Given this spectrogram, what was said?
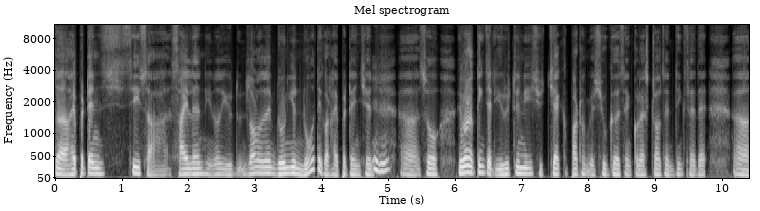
uh, hypertensives are silent. You know, you a lot of them don't even know they got hypertension. Mhm. Uh, so we want to think things that you routinely should check apart from your sugars and cholesterols and things like that. Uh,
